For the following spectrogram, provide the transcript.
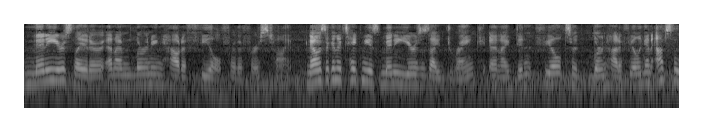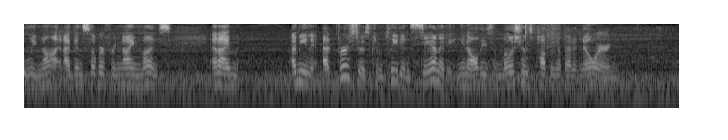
many years later and I'm learning how to feel for the first time. Now, is it going to take me as many years as I drank and I didn't feel to learn how to feel again? Absolutely not. I've been sober for nine months and I'm, I mean, at first it was complete insanity, you know, all these emotions popping up out of nowhere. And,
